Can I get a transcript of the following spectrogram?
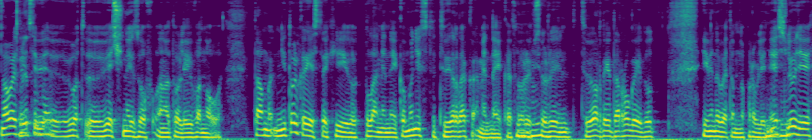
Ну, возьмите Это, да. вот э, «Вечный зов» Анатолия Иванова. Там не только есть такие вот пламенные коммунисты, твердокаменные, которые угу. всю жизнь твердой дорогой идут именно в этом направлении. Угу. Есть люди,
